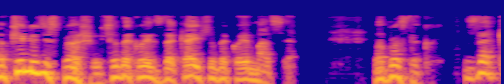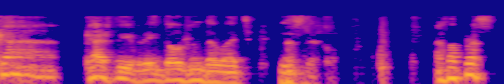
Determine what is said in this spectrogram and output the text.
Вообще люди спрашивают, что такое здака и что такое масса. Вопрос такой. Здака каждый еврей должен давать на здаку. А вопрос,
